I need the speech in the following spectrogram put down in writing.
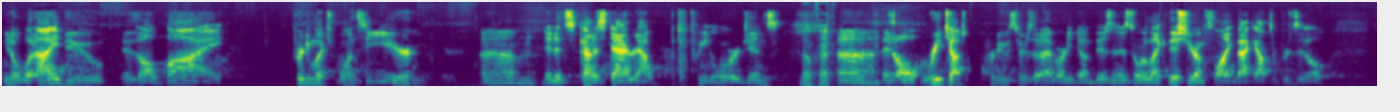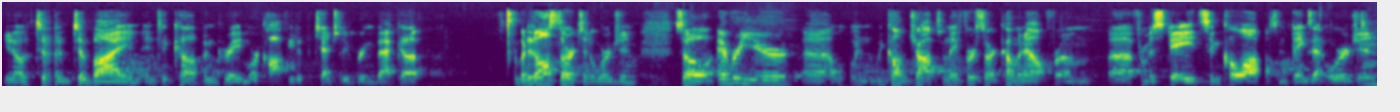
you know, what I do is I'll buy pretty much once a year um, and it's kind of staggered out between origins. Okay. Um, and I'll reach out to producers that I've already done business, or like this year, I'm flying back out to Brazil, you know, to to buy and, and to cup and grade more coffee to potentially bring back up. But it all starts at origin. So every year, uh, when we call them chops, when they first start coming out from uh, from estates and co-ops and things at origin,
